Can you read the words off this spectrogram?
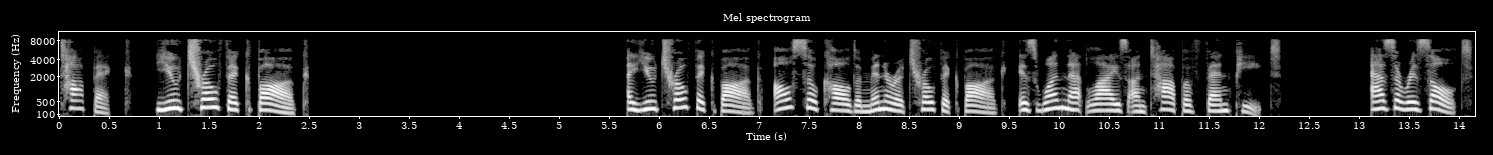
Topic: Eutrophic bog. A eutrophic bog, also called a minerotrophic bog, is one that lies on top of fen peat. As a result,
